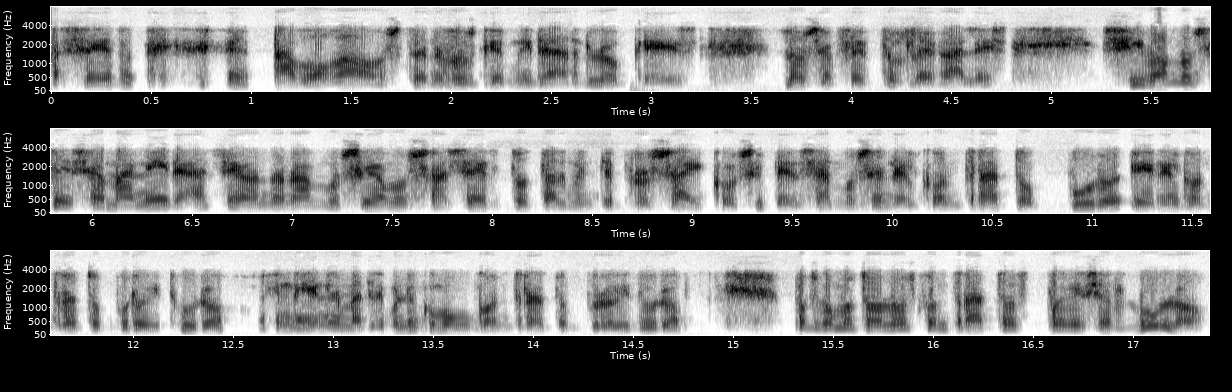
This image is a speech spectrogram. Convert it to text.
a ser abogados. Tenemos que mirar lo que es los efectos legales. Si vamos de esa manera, si abandonamos, si vamos a ser totalmente prosaicos y pensamos en el contrato puro, en el contrato puro y duro, en el matrimonio como un contrato puro y duro, pues como todos los contratos puede ser nulo,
